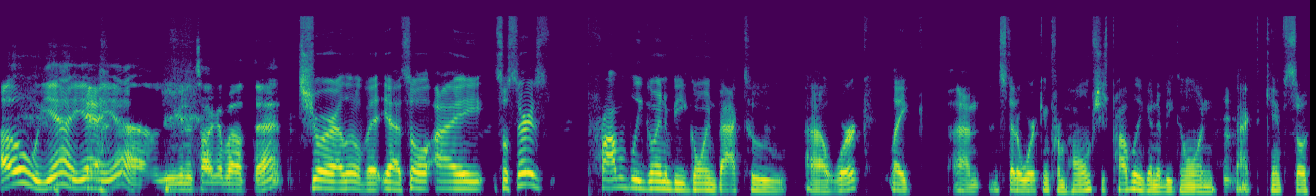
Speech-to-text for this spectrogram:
Oh yeah, yeah, Yeah. yeah. You're gonna talk about that? Sure, a little bit. Yeah. So I, so Sarah's probably going to be going back to uh, work like um, instead of working from home, she's probably going to be going Mhm. back to campus. So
